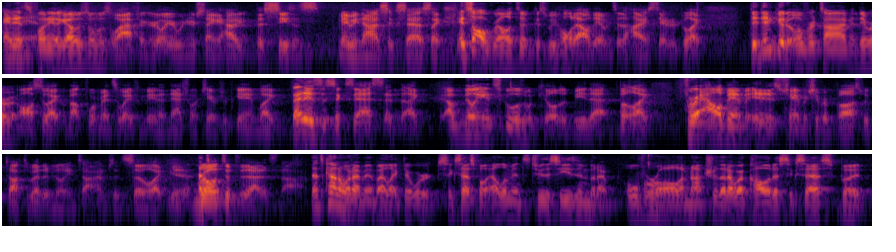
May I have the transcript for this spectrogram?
And it's Man. funny, like I was almost laughing earlier when you were saying how this season's maybe not a success. Like it's all relative because we hold Alabama to the highest standard, but like they did go to overtime and they were also like about four minutes away from being in the national championship game. Like that is a success, and like a million schools would kill to be that. But like for Alabama, it is championship or bust. We've talked about it a million times, and so like Yeah. relative to that, it's not. that's kind of what I meant by like there were successful elements to the season, but I, overall, I'm not sure that I would call it a success. But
